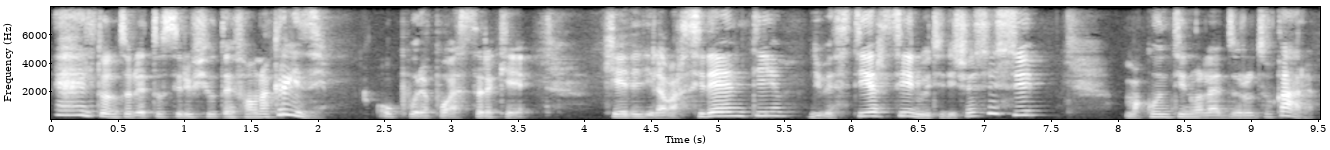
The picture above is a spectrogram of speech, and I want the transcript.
eh, il tuo anzoletto si rifiuta e fa una crisi. Oppure può essere che chiedi di lavarsi i denti, di vestirsi, lui ti dice sì sì, ma continua a leggere o giocare.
